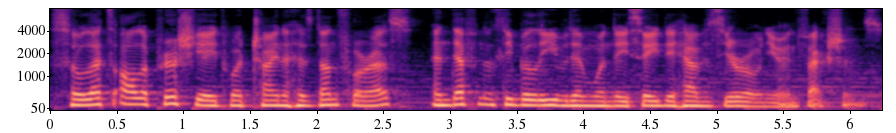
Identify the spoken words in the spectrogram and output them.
So let's all appreciate what China has done for us, and definitely believe them when they say they have zero new infections.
